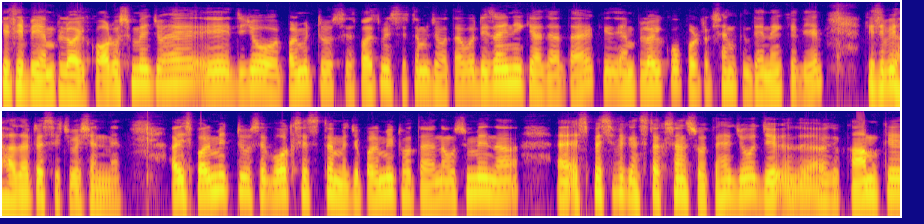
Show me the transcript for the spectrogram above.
किसी भी एम्प्लॉय को। और उसमें जो है ये जो परमिट परमिट सिस्टम जो होता है वो डिज़ाइन ही किया जाता है कि एम्प्लॉय को प्रोटेक्शन देने के लिए किसी भी हाजरटस सिचुएशन में। और इस परमिट टू वर्क सिस्टम में जो परमिट होता है ना उसमें ना स्पेसिफिक इंस्ट्रक्शंस होते हैं जो, जो काम के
